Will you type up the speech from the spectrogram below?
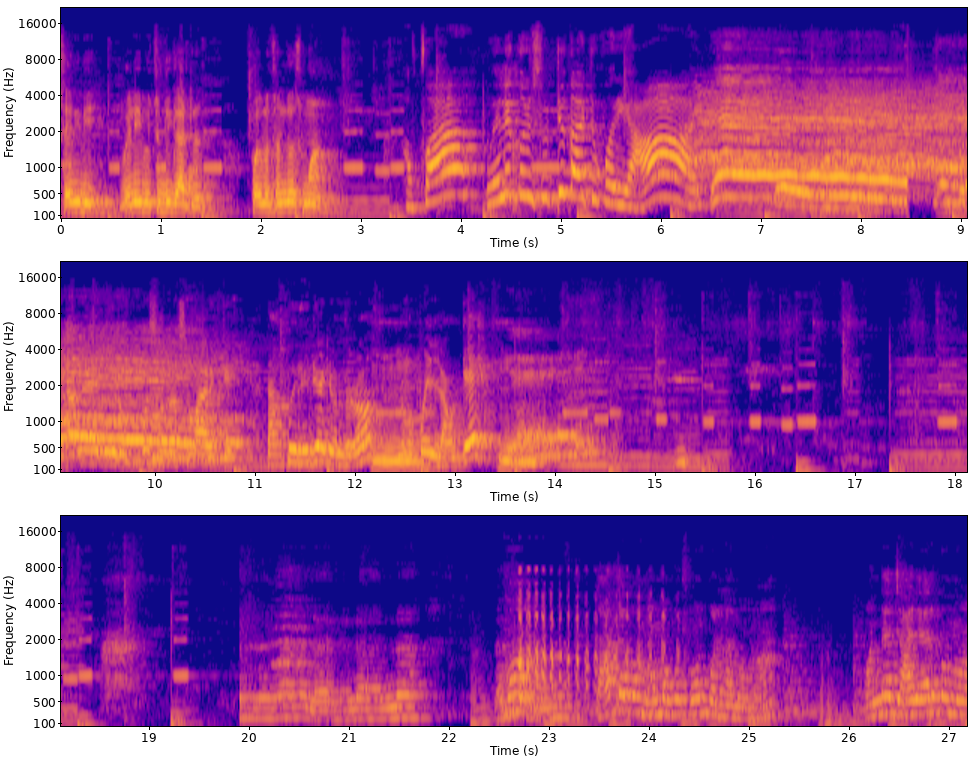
சரிடி வெளியே போய் சுற்றி காட்டுறேன். போதுமா சந்தோஷமா? அப்பா வெளியே போய் சுட்டி காட்டு போறியா? ரொம்ப சந்தோஷமா இருக்கு. நாங்க போய் ரெடி ஆகிட்டு வந்துடுறோம். நம்ம போயிடலாம் ஓகே தாத்தாக்கும் மாமாக்கும் ஃபோன் பண்ணலாமாம்மா வந்தா ஜாலியா இருக்கும்மா.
